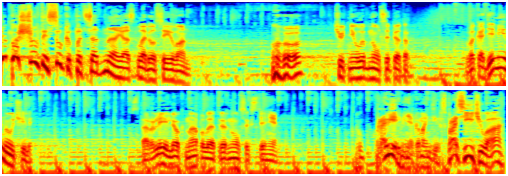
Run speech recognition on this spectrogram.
«Да пошел ты, сука, подсадная!» — осклабился Иван. «Ого!» — чуть не улыбнулся Петр. «В академии научили?» Старлей лег на пол и отвернулся к стене. «Ну, проверь меня, командир, спроси чего, а?»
